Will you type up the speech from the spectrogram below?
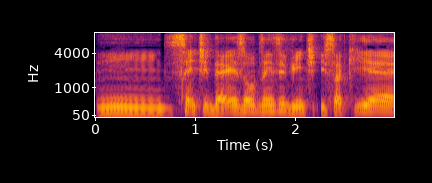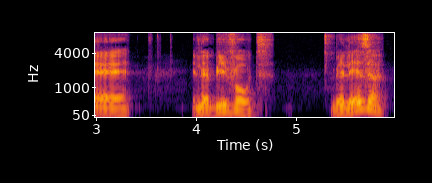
em 110 ou 220. Isso aqui é ele é bivolt. Beleza?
